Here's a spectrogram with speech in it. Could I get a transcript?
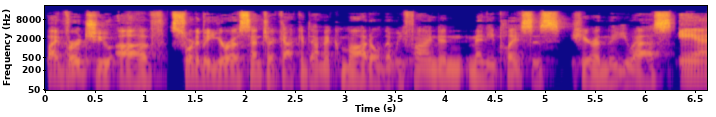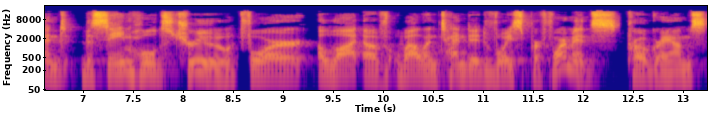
by virtue of sort of a eurocentric academic model that we find in many places here in the US and the same holds true for a lot of well-intended voice performance programs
